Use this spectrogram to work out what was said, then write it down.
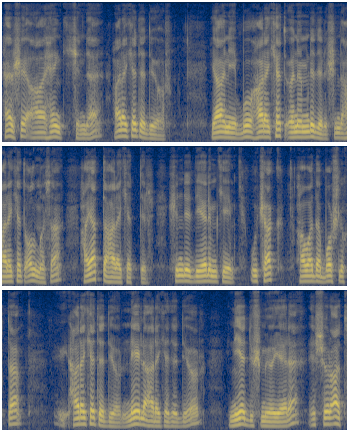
her şey ahenk içinde hareket ediyor. Yani bu hareket önemlidir. Şimdi hareket olmasa hayat da harekettir. Şimdi diyelim ki uçak havada boşlukta hareket ediyor. Neyle hareket ediyor? Niye düşmüyor yere? E sürat.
